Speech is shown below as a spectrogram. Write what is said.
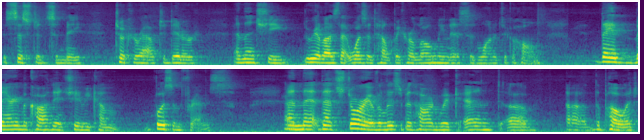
assistants and me took her out to dinner. And then she realized that wasn't helping her loneliness and wanted to go home. They had married McCarthy and she had become bosom friends. And that, that story of Elizabeth Hardwick and uh, uh, the poet,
